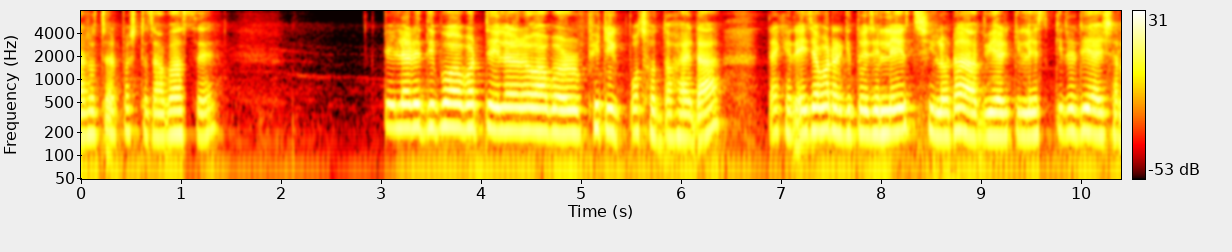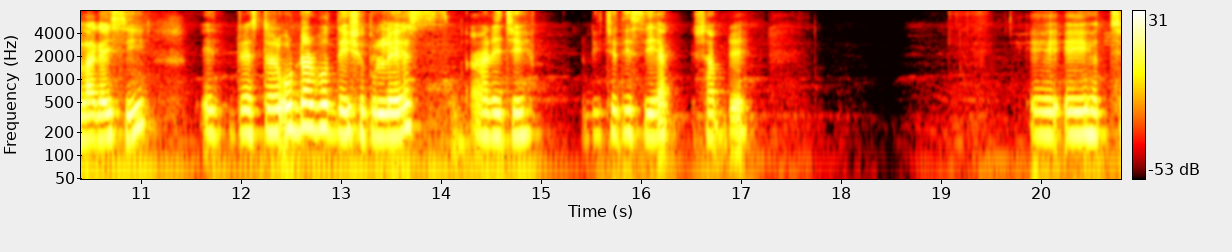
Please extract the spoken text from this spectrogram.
আরও চার পাঁচটা জামা আছে। টেলারে দিব, আবার টেলারও আমার ফিটিং পছন্দ হয় না। দেখেন, এই জামাটার কিন্তু এই যে লেস ছিল না, আমি আর কি লেস কিনে নিয়ে এসে লাগাইছি। এই ড্রেসটার ওনার মধ্যেই শুধু লেস, আর এই যে নিচে দিছি এক, সামনে। এই হচ্ছে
